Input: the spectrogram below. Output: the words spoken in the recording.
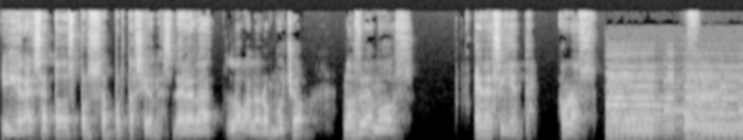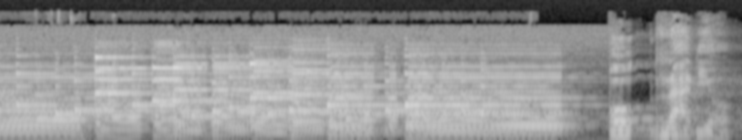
y gracias a todos por sus aportaciones. De verdad, lo valoro mucho. Nos vemos en el siguiente. Vámonos. O Radio.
